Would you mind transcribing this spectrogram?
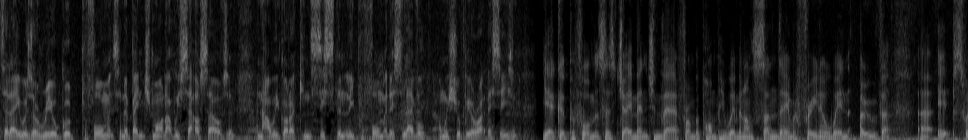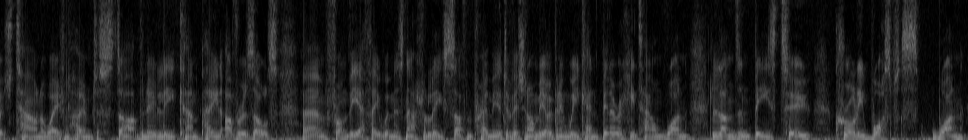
today was a real good performance and a benchmark that we've set ourselves. And, and now we've got to consistently perform at this level, and we should be all right this season. Yeah, good performance, as Jay mentioned there, from the Pompey women on Sunday with a 3 0 win over uh, Ipswich Town away from home to start the new league campaign. Other results um, from the FA Women's National League Southern Premier Division on the opening weekend Billericay Town 1, London Bees 2, Crawley Wasps 1,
